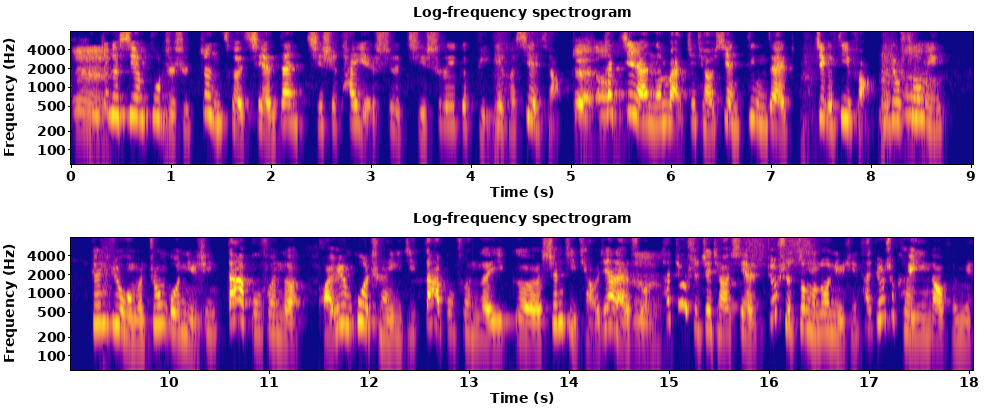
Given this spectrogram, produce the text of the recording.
嗯，这个线不只是政策线，但其实它也是提示了一个比例和现象。对，它嗯既然能把这条线定在这个地方，那就说嗯明，根据我们中国女性大部分的怀孕过程以及大部分的一个身体条件来说，嗯它就是这条线，就是这么多女性，她就是可以阴道分娩，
